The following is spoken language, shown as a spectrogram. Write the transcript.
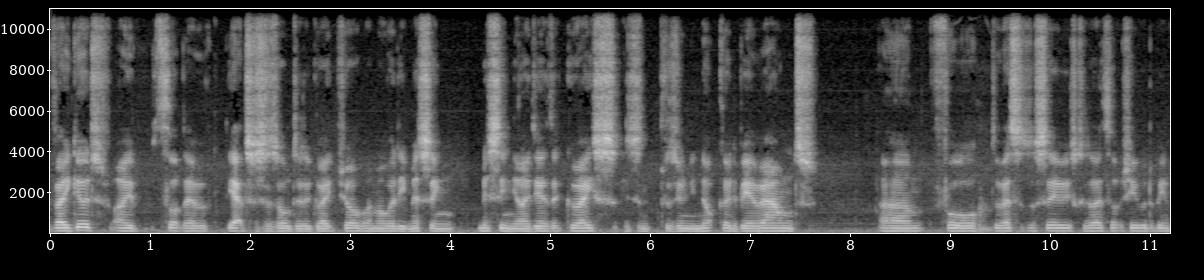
very good. I thought they were, the actresses all did a great job. I'm already missing missing the idea that Grace isn't presumably not going to be around um, for the rest of the series because I thought she would have been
